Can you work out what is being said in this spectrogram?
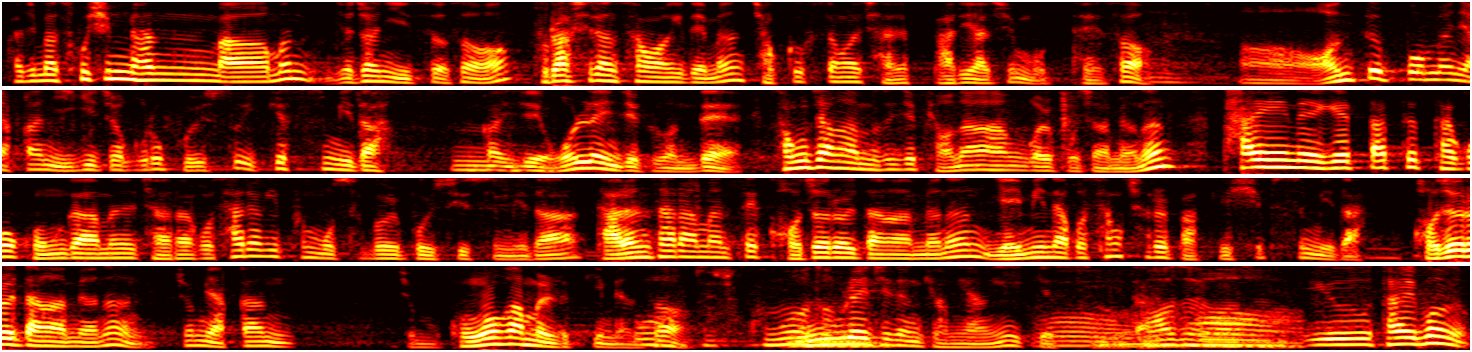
하지만 소심한 마음은 여전히 있어서 불확실한 상황이 되면 적극성을 잘 발휘하지 못해서 어, 언뜻 보면 약간 이기적으로 보일 수 있겠습니다. 그러니까 이제 원래 이제 그건데 성장하면서 이제 변화한 걸 보자면은 타인에게 따뜻하고 공감을 잘하고 사려 깊은 모습을 볼 수 있습니다. 다른 사람한테 거절을 당하면은 예민하고 상처를 받기 쉽습니다. 거절을 당하면은 좀 약간 좀 공허감을 느끼면서 우울해지는 경향이 있겠습니다. 맞아요, 맞아요. 이 타입은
